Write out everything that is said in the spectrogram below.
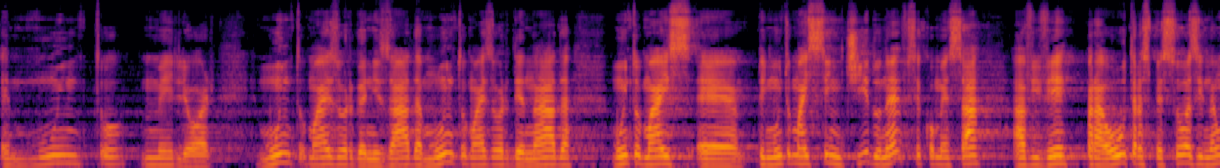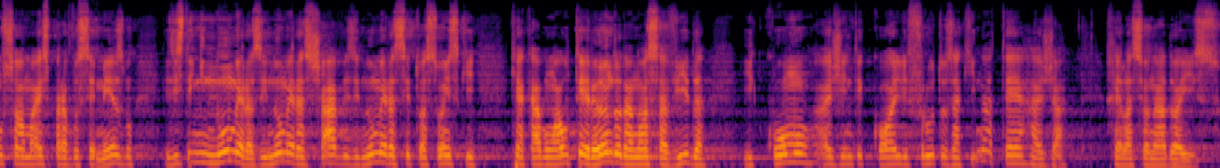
é muito melhor, muito mais organizada, muito mais ordenada, muito mais é, tem muito mais sentido, né? Você começar a viver para outras pessoas e não só mais para você mesmo. Existem inúmeras, inúmeras chaves, inúmeras situações que que acabam alterando na nossa vida e como a gente colhe frutos aqui na terra já relacionado a isso.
